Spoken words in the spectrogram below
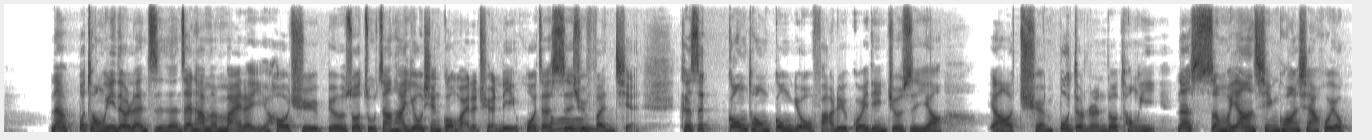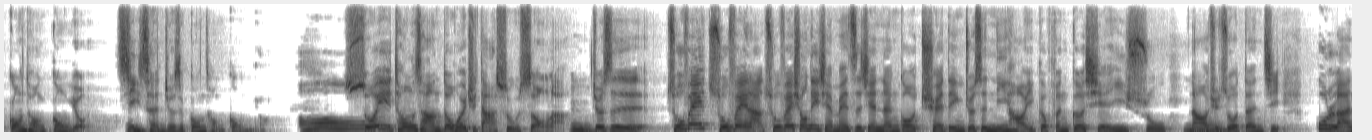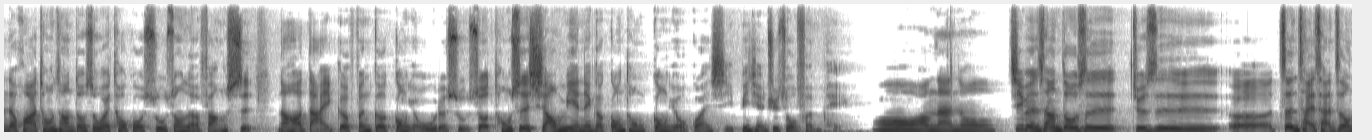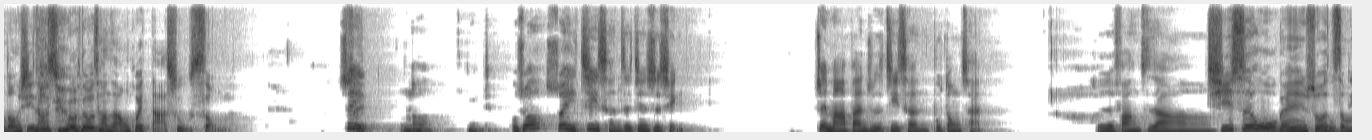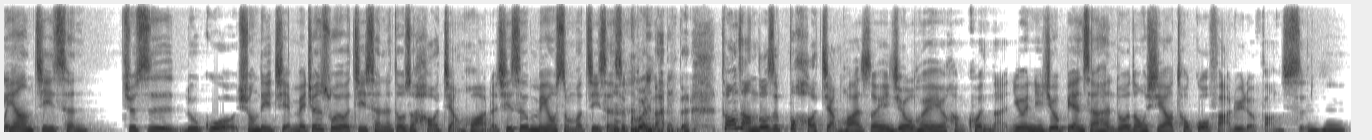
那不同意的人只能在他们卖了以后去，比如说主张他优先购买的权利，或者是去分钱。可是共同共有法律规定就是要要全部的人都同意。那什么样的情况下会有共同共有？继承就是共同共有哦。所以通常都会去打诉讼啦。嗯，就是除非除非啦，除非兄弟姐妹之间能够确定，就是拟好一个分割协议书，然后去做登记。不然的话，通常都是会透过诉讼的方式，然后打一个分割共有物的诉讼，同时消灭那个共同共有关系，并且去做分配。哦，好难哦！基本上都是就是呃，争财产这种东西，到最后都常常会打诉讼。所以，嗯，我说，所以继承这件事情最麻烦就是继承不动产，就是房子啊。其实我跟你说，怎么样继承？就是如果兄弟姐妹，就是所有继承人都是好讲话的，其实没有什么继承是困难的，通常都是不好讲话，所以就会很困难，因为你就变成很多东西要透过法律的方式。嗯哼，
